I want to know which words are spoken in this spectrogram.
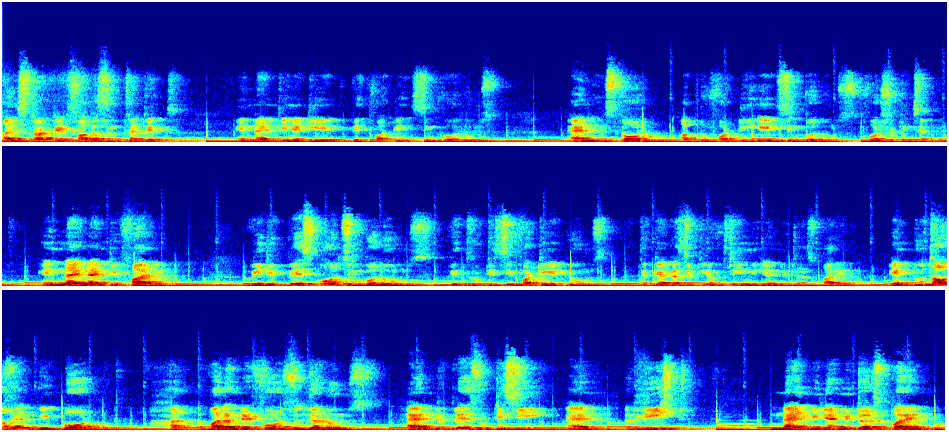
I started Saga Synthetics in 1988 with 14 Simco looms and installed up to 48 Simco looms for suiting segment. In 1995, we replaced all Simco looms with Ruti C 48 looms, the capacity of 3 million liters per annum. In 2000, we bought 104 Sulzer looms and replaced ROOTC and reached 9 million liters per annum.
